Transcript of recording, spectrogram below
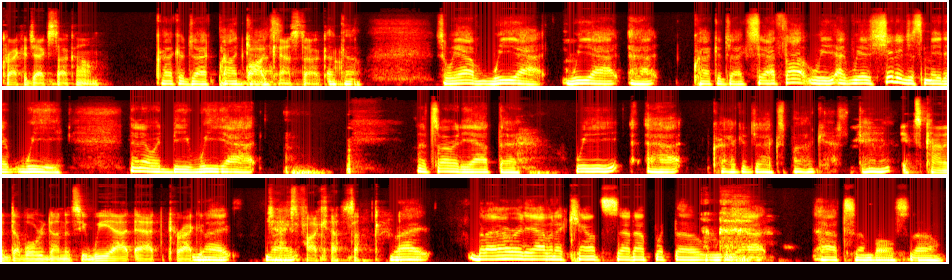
Crackerjacks.com. crackerjack podcast. Podcast.com. Okay. So we have we at we at at crackerjack. See, I thought we I, we should have just made it we. Then it would be we at. It's already out there. We at crackerjack's podcast. Damn it! It's kind of double redundancy. We at at Right, Crackerjacks right, Podcast. right. But I already have an account set up with the we at at symbol. So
